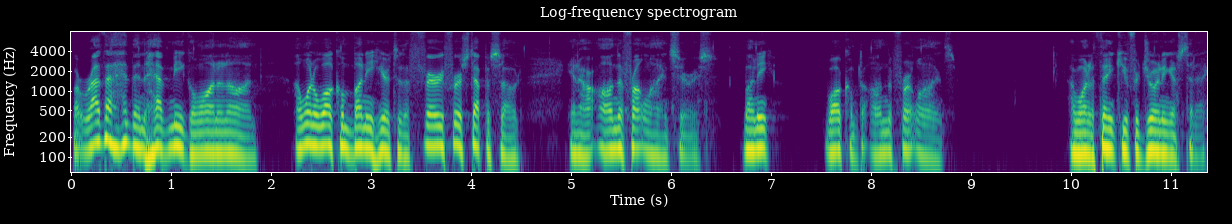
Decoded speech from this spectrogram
But rather than have me go on and on, I want to welcome Bunny here to the very first episode in our On the Front Line series. Bunny, welcome to On the Front Lines. I want to thank you for joining us today.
